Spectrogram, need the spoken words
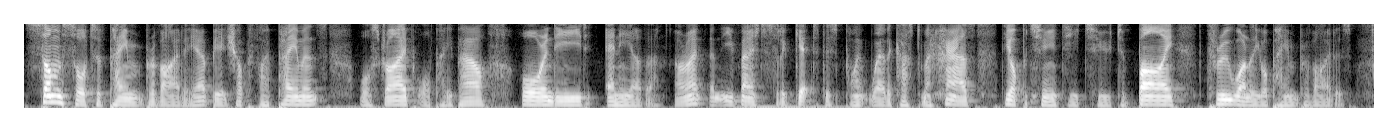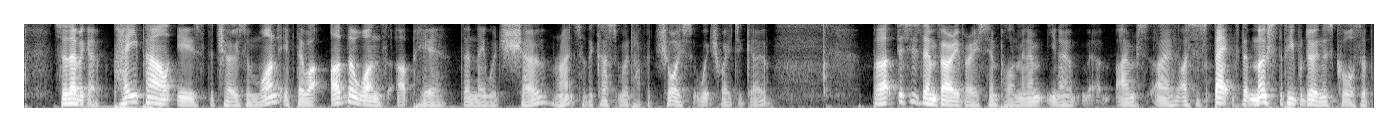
some sort of payment provider, yeah, be it Shopify Payments or Stripe or PayPal or indeed any other, all right, and you've managed to sort of get to this point where the customer has the opportunity to, to buy through one of your payment providers. So there we go. PayPal is the chosen one. If there were other ones up here, then they would show, right? So the customer would have a choice which way to go. But this is then very, very simple. I mean, I'm, you know, I'm, I, I, suspect that most of the people doing this course have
